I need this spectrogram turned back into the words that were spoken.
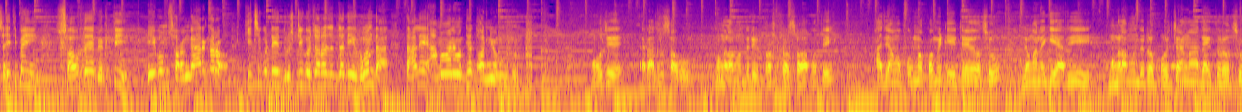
ସେଇଥିପାଇଁ ସହୃଦୟ ବ୍ୟକ୍ତି ଏବଂ ସରକାରଙ୍କର କିଛି ଗୋଟେ ଦୃଷ୍ଟିଗୋଚର ଯଦି ହୁଅନ୍ତା ତାହେଲେ ଆମମାନେ ମଧ୍ୟ ଧନ୍ୟ ହୁଅନ୍ତୁ। ମୁଁ ହେଉଛି ରାଜୁ ସାହୁ ମଙ୍ଗଳା ମନ୍ଦିର ଟ୍ରଷ୍ଟର ସଭାପତି ଆଜି ଆମ ପୂର୍ଣ୍ଣ କମିଟି ଏଠି ଅଛୁ ଯେଉଁମାନେ କି ଆଜି ମଙ୍ଗଳା ମନ୍ଦିରର ପରିଚାଳନା ଦାୟିତ୍ୱରେ ଅଛୁ।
